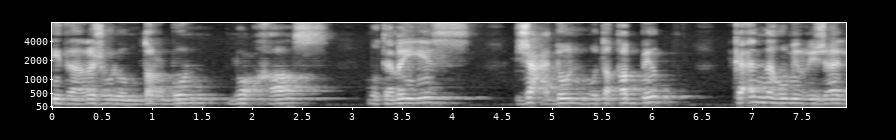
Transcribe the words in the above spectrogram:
إذا رجل ضرب نوع خاص متميز جعد متقبض كأنه من رجال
